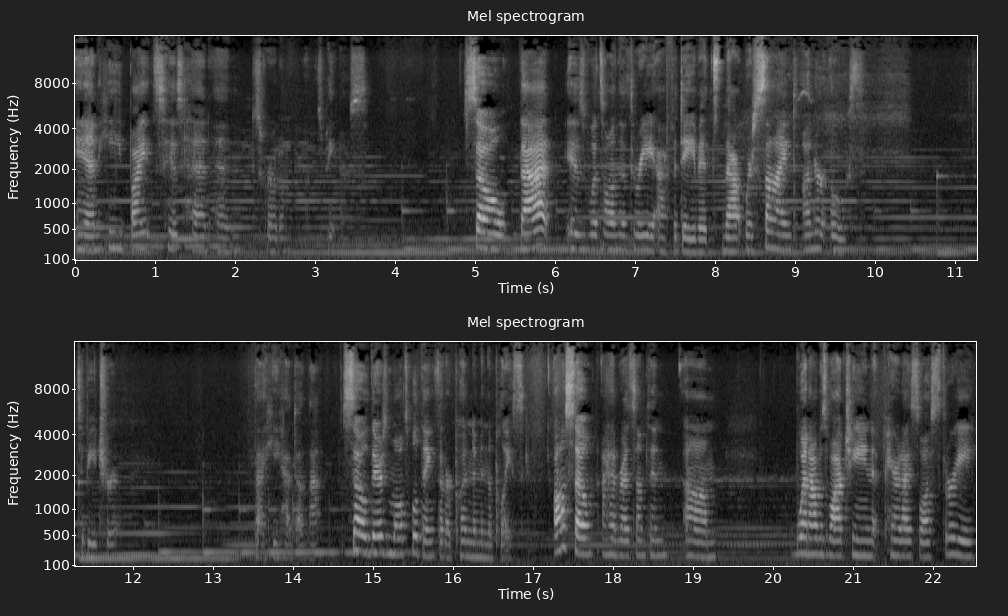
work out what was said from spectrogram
and he bites his head and scrotum his penis. So that is what's on the three affidavits that were signed under oath to be true. That he had done that. So there's multiple things that are putting him in the place. Also, I had read something um, when I was watching Paradise Lost 3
